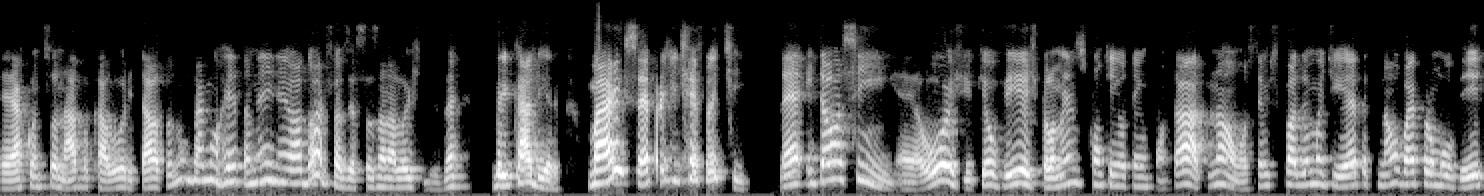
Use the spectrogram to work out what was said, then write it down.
é, ar-condicionado calor e tal? Todo mundo vai morrer também, né? Eu adoro fazer essas analogias, né? Brincadeira. Mas é para a gente refletir. Né? Então, assim, é, hoje, que eu vejo, pelo menos com quem eu tenho contato, não, nós temos que fazer uma dieta que não vai promover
